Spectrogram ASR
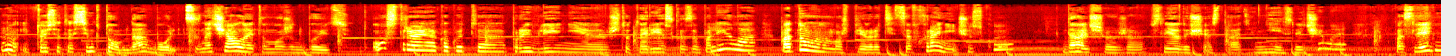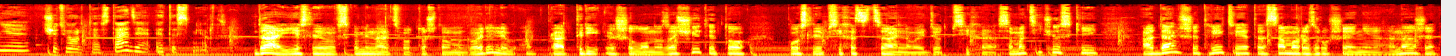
Ну, и, то есть это симптом, да, боль. Сначала это может быть острое какое-то проявление, что-то резко заболело, потом оно может превратиться в хроническую Дальше уже следующая стадия неизлечимая. Последняя, четвертая стадия – это смерть. Да, если вспоминать вот то, что мы говорили про три эшелона защиты, то после психосоциального идет психосоматический, а дальше третье это саморазрушение, она же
